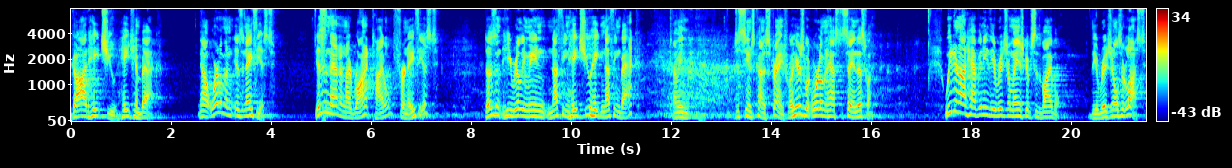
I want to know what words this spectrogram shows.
God Hates You, Hate Him Back. Now, Werleman is an atheist. Isn't that an ironic title for an atheist? Doesn't he really mean nothing hates you, hate nothing back? I mean, just seems kind of strange. Well, here's what Werleman has to say in this one we do not have any of the original manuscripts of the Bible. The originals are lost.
